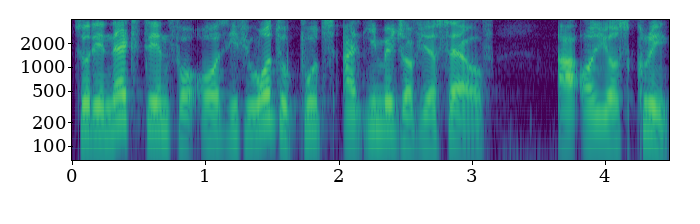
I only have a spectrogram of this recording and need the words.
So the next thing for us, if you want to put an image of yourself uh, on your screen,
